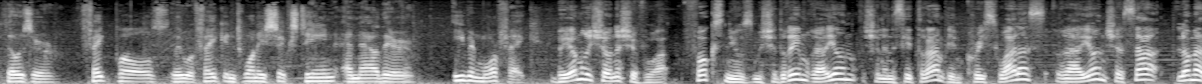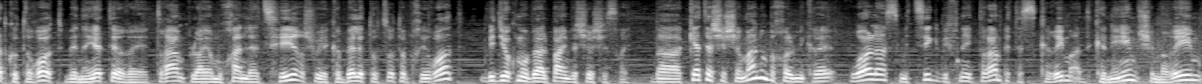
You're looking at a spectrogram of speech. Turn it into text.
those are fake polls. They were fake in 2016, and now they're even more fake. ביום ראשון השבוע, פוקס ניוז משדרים ראיון של הנשיא טראמפ עם קריס וואלאס, ראיון שעשה לא מעט כותרות, בין היתר אה, טראמפ לא היה מוכן להצהיר שהוא יקבל את תוצאות הבחירות, בדיוק כמו ב-2016. בקטע ששמענו בכל מקרה, וואלאס מציג בפני טראמפ את הסקרים העדכניים שמראים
